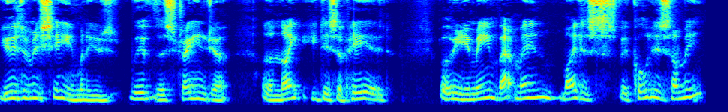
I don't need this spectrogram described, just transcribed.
used a machine when he was with the stranger on the night he disappeared. Well, you mean Batman might have recorded something?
